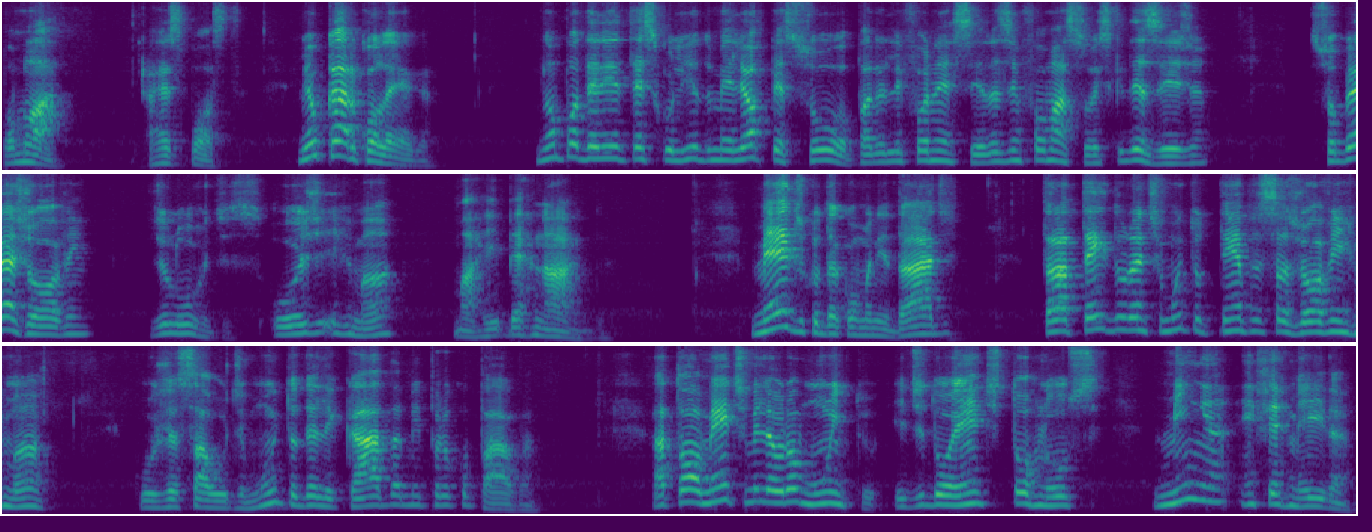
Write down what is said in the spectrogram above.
Vamos lá, a resposta. Meu caro colega, não poderia ter escolhido melhor pessoa para lhe fornecer as informações que deseja sobre a jovem de Lourdes, hoje irmã Marie Bernard. Médico da comunidade, tratei durante muito tempo essa jovem irmã, cuja saúde muito delicada me preocupava. Atualmente melhorou muito e de doente tornou-se minha enfermeira,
